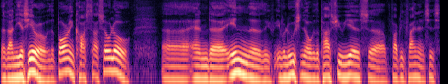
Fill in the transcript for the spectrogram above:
that are near zero. The borrowing costs are so low. Uh, and uh, in the evolution over the past few years uh, of public finances,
